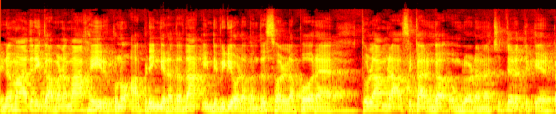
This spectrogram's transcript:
என்ன மாதிரி கவனமாக இருக்கணும் அப்படிங்கிறத தான் இந்த வீடியோவில் வந்து சொல்ல போகிறேன் துலாம் ராசிக்காரங்க உங்களோட நட்சத்திரத்துக்கு ஏற்ப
